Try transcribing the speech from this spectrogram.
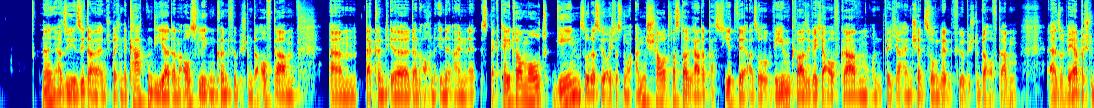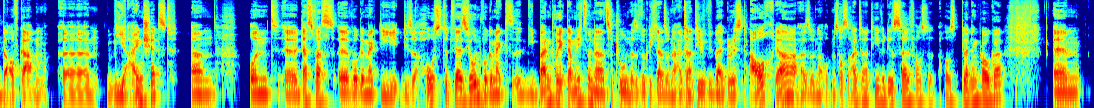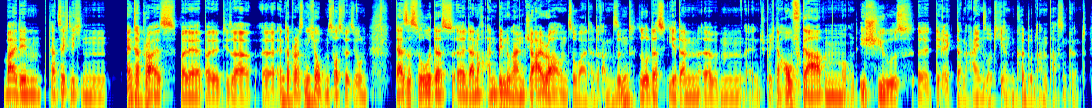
ne? Also ihr seht da entsprechende Karten, die ihr dann auslegen könnt für bestimmte Aufgaben. Ähm, da könnt ihr dann auch in einen Spectator-Mode gehen, so dass ihr euch das nur anschaut, was da gerade passiert, wer, also wem quasi welche Aufgaben und welche Einschätzungen denn für bestimmte Aufgaben, also wer bestimmte Aufgaben ähm, wie einschätzt. Ähm, und äh, das, was äh, wohlgemerkt die diese Hosted-Version, wohlgemerkt die beiden Projekte haben nichts miteinander zu tun. Das ist wirklich also eine Alternative wie bei Grist auch, ja, also eine Open-Source-Alternative dieses Self-Host-Planning-Poker. Ähm, bei dem tatsächlichen Enterprise, bei der, bei dieser äh, Enterprise nicht Open Source Version, da ist es so, dass äh, da noch Anbindungen an Jira und so weiter dran sind, so dass ihr dann ähm, entsprechende Aufgaben und Issues äh, direkt dann einsortieren könnt und anpassen könnt.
